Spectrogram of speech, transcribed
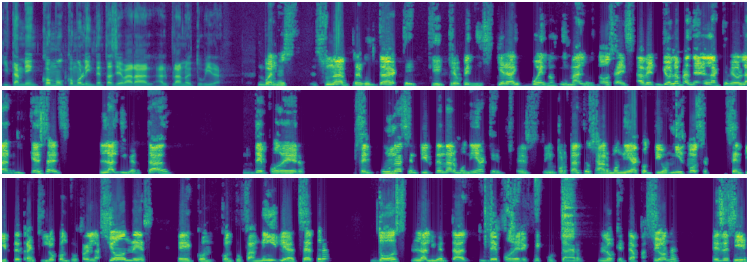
Y también, ¿cómo, cómo le intentas llevar al, plano de tu vida? Bueno, es, una pregunta que, que, creo que ni siquiera hay buenos ni malos, ¿no? O sea, es, a ver, yo la manera en la que veo la riqueza es la libertad de poder una, sentirte en armonía, que es importante, o sea, armonía contigo mismo, sentirte tranquilo con tus relaciones, eh, con, con tu familia, etcétera. Dos, la libertad de poder ejecutar lo que te apasiona. Es decir,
